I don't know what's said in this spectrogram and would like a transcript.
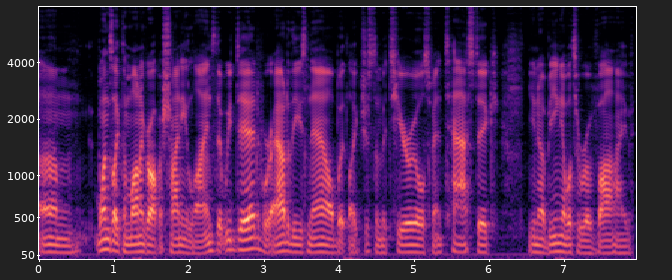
Um, ones like the Montegrappa Shiny Lines that we did, we're out of these now, but like just the materials, fantastic. You know, being able to revive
